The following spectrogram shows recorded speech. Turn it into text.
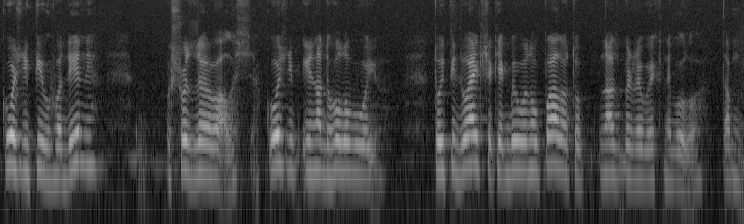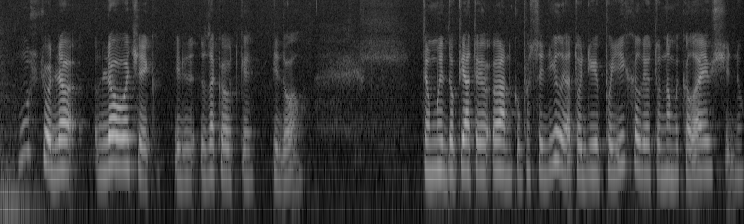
Кожні півгодини щось зривалося, кожні і над головою. Той підвальчик, якби воно впало, то нас би живих не було. Там, ну що, для, для овочей і закрутки підвал. То ми до п'ятої ранку посиділи, а тоді поїхали ото на Миколаївщину.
